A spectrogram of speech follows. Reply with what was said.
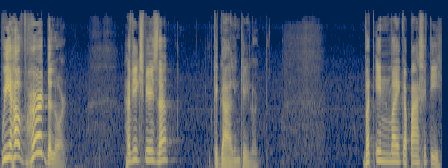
We have heard the Lord. Have you experienced that? Kagaling kay Lord. But in my capacity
